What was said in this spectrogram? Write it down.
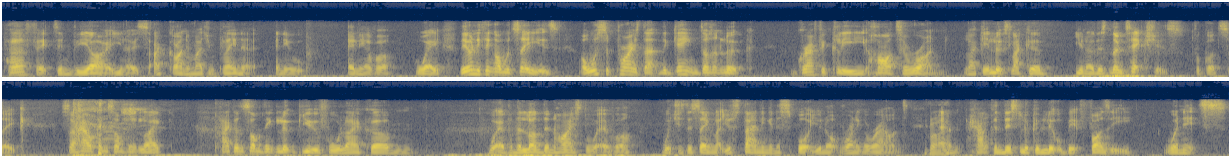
perfect in VR. You know, it's, I can't imagine playing it any any other way. The only thing I would say is I was surprised that the game doesn't look graphically hard to run. Like it looks like a you know, there's no textures for God's sake. So how can something like how can something look beautiful like um whatever the London heist or whatever, which is the same like you're standing in a spot, you're not running around. Right. And how can this look a little bit fuzzy when it's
